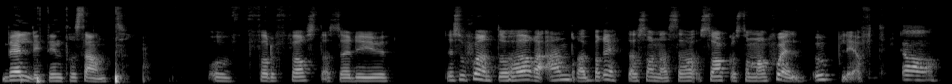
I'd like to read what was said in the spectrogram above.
väldigt intressant. Och för det första så är det ju det är så skönt att höra andra berätta sådana sa- saker som man själv upplevt. Ja.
